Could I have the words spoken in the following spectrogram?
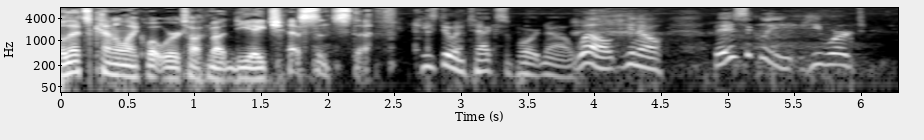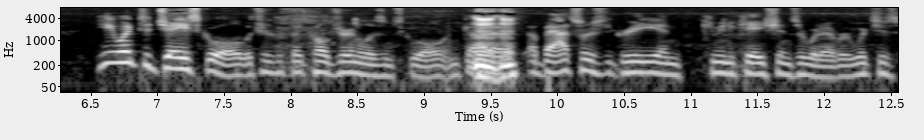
well, that's kind of like what we were talking about DHS and stuff. He's doing tech support now. Well, you know, basically, he worked. He went to J school, which is what they call journalism school, and got a, a bachelor's degree in communications or whatever, which is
